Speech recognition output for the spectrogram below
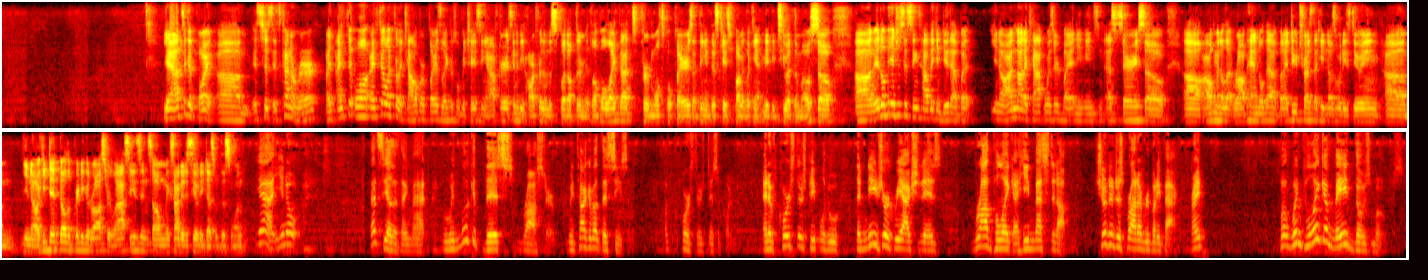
Yeah, that's a good point. Um, it's just it's kind of rare. I, I think. Well, I feel like for the caliber of players the Lakers will be chasing after, it's going to be hard for them to split up their mid level like that for multiple players. I think in this case, you're probably looking at maybe two at the most. So um, it'll be interesting to see how they can do that. But you know, I'm not a cap wizard by any means necessary, so uh, I'm going to let Rob handle that. But I do trust that he knows what he's doing. Um, you know, he did build a pretty good roster last season, so I'm excited to see what he does with this one. Yeah, you know, that's the other thing, Matt when we look at this roster, we talk about this season. Of course, there's disappointment, and of course, there's people who the knee jerk reaction is Rob Pelinka. He messed it up. Should have just brought everybody back, right? But when Pelinka made those moves,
